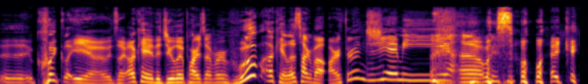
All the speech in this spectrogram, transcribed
uh, quickly. You know, it's like okay, the Julia part's over. Whoop. Okay, let's talk about Arthur and Jimmy. Um, so like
